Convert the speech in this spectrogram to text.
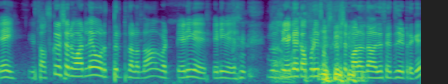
டேய் சப்ஸ்கிரிப்ஷன் மாடலே ஒரு திருட்டு தளம் தான். பட் எனிவே எனிவே எங்க கம்பெனி சப்ஸ்கிரிப்ஷன் மாடல் தான் வந்து செஞ்சுட்டு இருக்கு.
